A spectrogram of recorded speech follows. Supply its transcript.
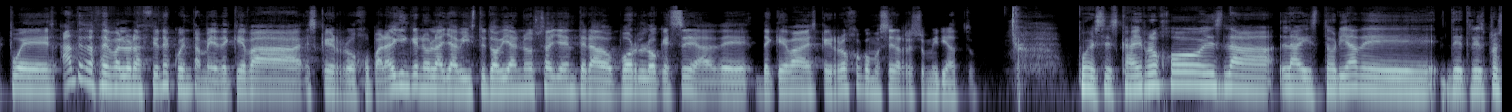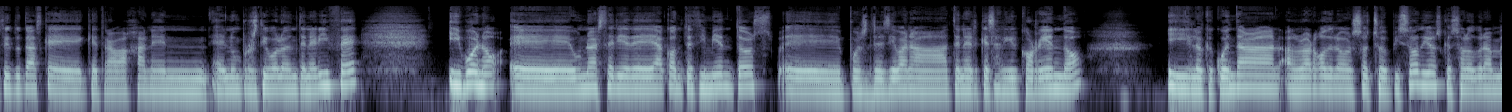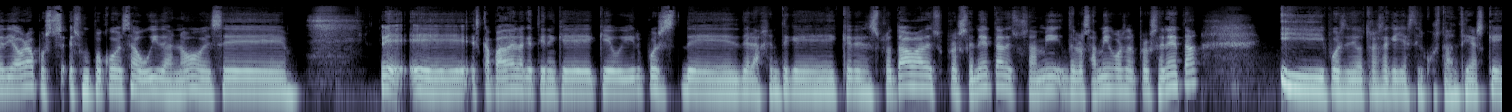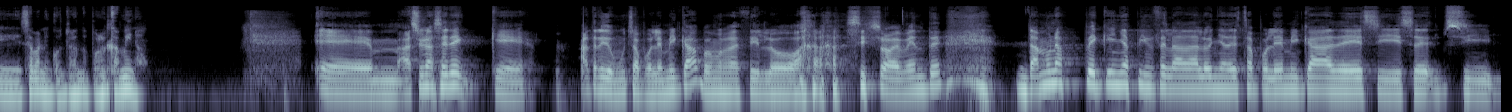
Pues antes de hacer valoraciones, cuéntame de qué va Sky Rojo. Para alguien que no lo haya visto y todavía no se haya enterado por lo que sea de, de qué va Sky Rojo, ¿cómo se la resumirías tú? Pues Sky Rojo es la, la historia de, de, tres prostitutas que, que trabajan en, en, un prostíbulo en Tenerife. Y bueno, eh, una serie de acontecimientos eh, pues les llevan a tener que salir corriendo. Y lo que cuentan a lo largo de los ocho episodios, que solo duran media hora, pues es un poco esa huida, ¿no? Ese eh, escapada en la que tienen que, que huir pues de, de, la gente que, que, les explotaba, de su proxeneta, de, sus de los amigos del proxeneta y pues de otras de aquellas circunstancias que se van encontrando por el camino. Eh, ha sido una serie que ha traído mucha polémica, vamos a decirlo así suavemente. Dame unas pequeñas pinceladas, Loña, de esta polémica de si, se, si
